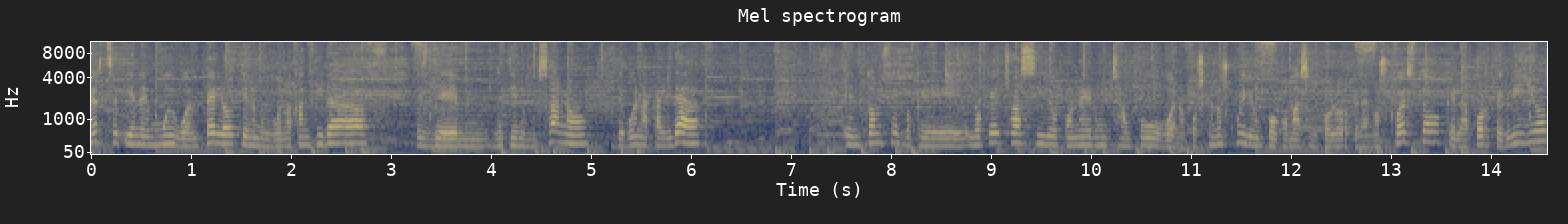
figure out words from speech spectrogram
Merche tiene muy buen pelo, tiene muy buena cantidad, mm, le tiene muy sano, de buena calidad. Entonces lo que, lo que he hecho ha sido poner un champú, bueno, pues que nos cuide un poco más el color que le hemos puesto, que le aporte brillo.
